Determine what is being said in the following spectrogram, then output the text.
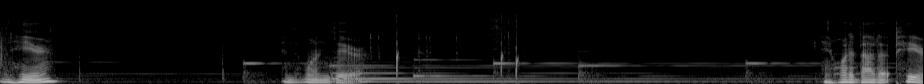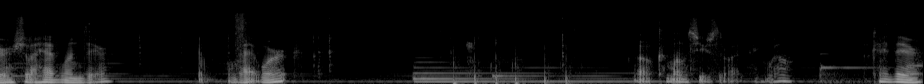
And here. And the one there. And what about up here? Should I have one there? Will that work? Oh, come on, let's use the right thing. Well, okay, there.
